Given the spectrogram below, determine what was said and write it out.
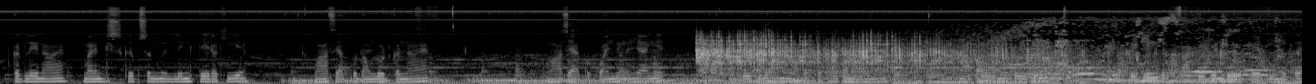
Download कर लेना है। मैंने डिस्क्रिप्शन में लिंक दे रखी है। वहाँ से आपको डाउनलोड करना है। वहाँ से आपको कॉइन भी मिल जाएँगे। देखिए हम यहाँ पर कमा रहे हैं। यहाँ पर हमें पेटीएम के साथ पेटीएम दो रुपये तीन रुपये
